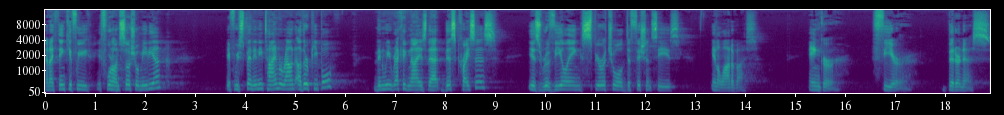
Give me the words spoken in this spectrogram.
And I think if, we, if we're on social media, if we spend any time around other people, then we recognize that this crisis is revealing spiritual deficiencies in a lot of us anger, fear, bitterness,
